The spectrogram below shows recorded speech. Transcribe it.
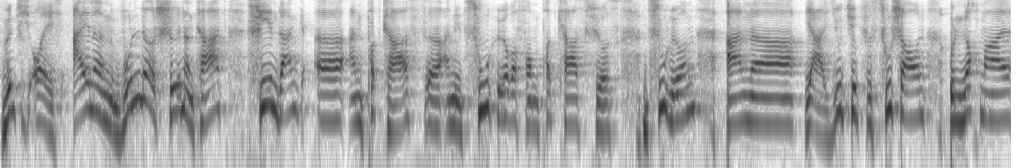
wünsche ich euch einen wunderschönen Tag. Vielen Dank äh, an Podcast, äh, an die Zuhörer vom Podcast fürs Zuhören, an äh, ja, YouTube fürs Zuschauen und nochmal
